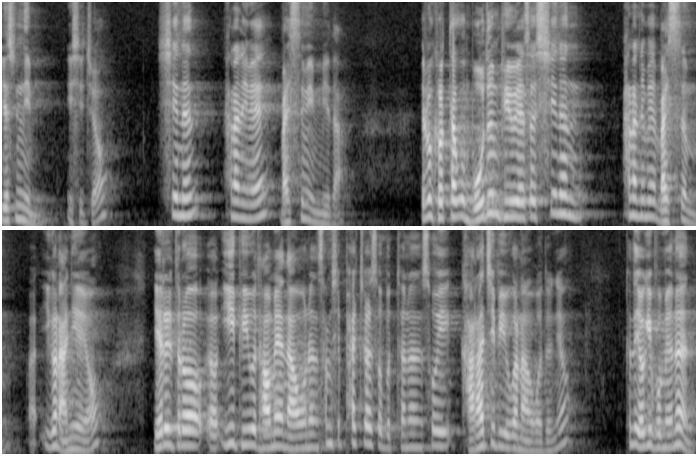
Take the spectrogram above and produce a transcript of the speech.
예수님이시죠. 씨는 하나님의 말씀입니다. 여러분 그렇다고 모든 비유에서 씨는 하나님의 말씀 이건 아니에요. 예를 들어 어, 이 비유 다음에 나오는 38절서부터는 소위 가라지 비유가 나오거든요. 근데 여기 보면은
